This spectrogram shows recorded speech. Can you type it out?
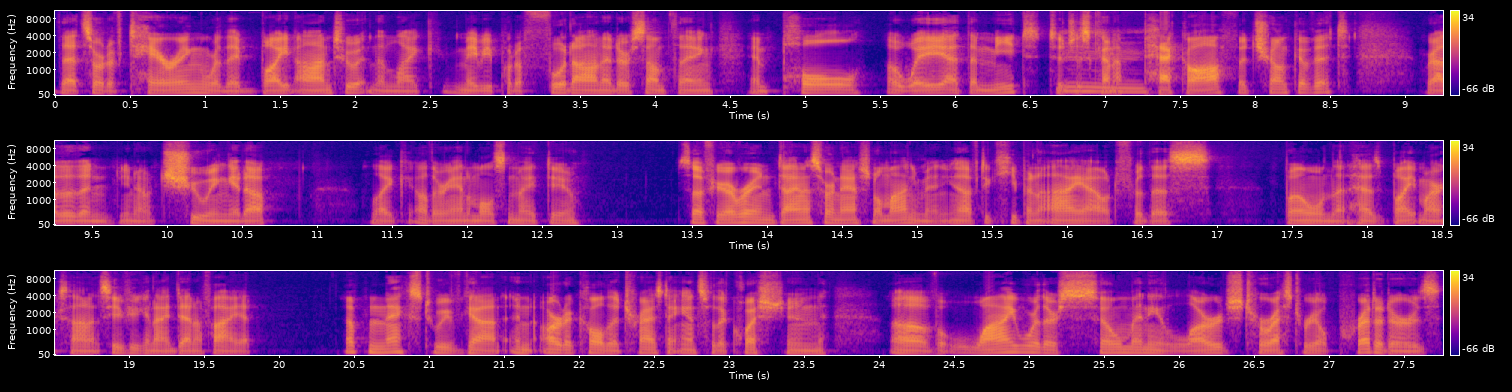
that sort of tearing where they bite onto it and then like maybe put a foot on it or something and pull away at the meat to just kind of mm. peck off a chunk of it rather than, you know, chewing it up like other animals might do. So if you're ever in Dinosaur National Monument, you have to keep an eye out for this bone that has bite marks on it, see if you can identify it. Up next, we've got an article that tries to answer the question of why were there so many large terrestrial predators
